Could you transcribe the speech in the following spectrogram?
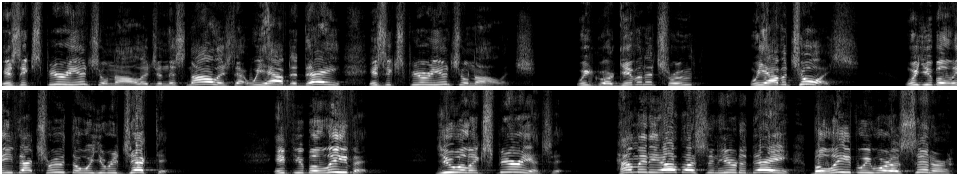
is experiential knowledge, and this knowledge that we have today is experiential knowledge. We are given a truth, we have a choice. Will you believe that truth or will you reject it? If you believe it, you will experience it. How many of us in here today believed we were a sinner,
